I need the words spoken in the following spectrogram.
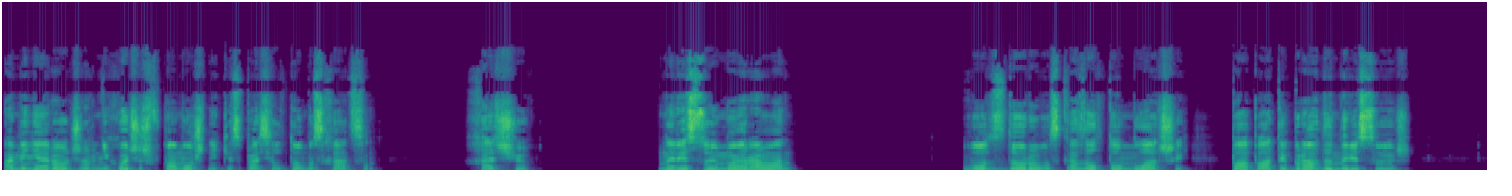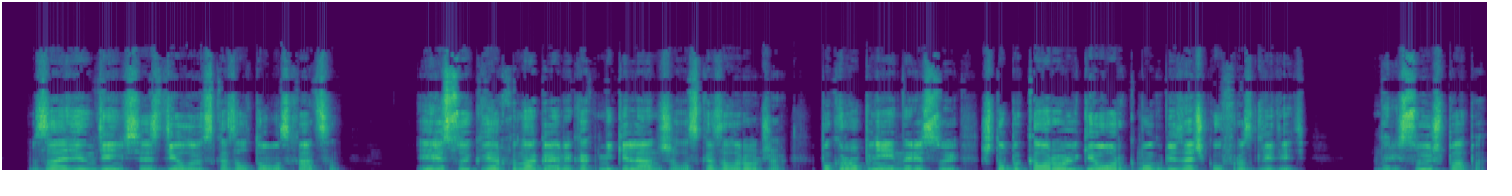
А меня, Роджер, не хочешь в помощники, спросил Томас Хадсон. Хочу. Нарисуй мой роман. Вот здорово, сказал Том младший. Папа, а ты правда нарисуешь? За один день все сделаю, сказал Томас Хадсон. И рисуй кверху ногами, как Микеланджело, сказал Роджер. Покрупней нарисуй, чтобы король Георг мог без очков разглядеть. Нарисуешь, папа?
